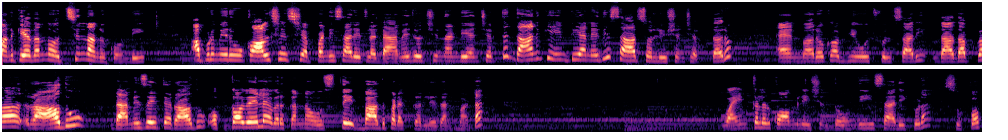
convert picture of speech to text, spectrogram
మనకి ఏదన్నా వచ్చింది అనుకోండి అప్పుడు మీరు కాల్ చేసి చెప్పండి సార్ ఇట్లా డ్యామేజ్ వచ్చిందండి అని చెప్తే దానికి ఏంటి అనేది సార్ సొల్యూషన్ చెప్తారు. అండ్ మరొక బ్యూటిఫుల్ సారీ దాదాపుగా రాదు డ్యామేజ్ అయితే రాదు. ఒక్కవేళ ఎవరికన్నా వస్తే బాధపడక్కర్లేదు అనమాట వైన్ కలర్ కాంబినేషన్తో ఉంది ఈ శారీ కూడా. Super.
